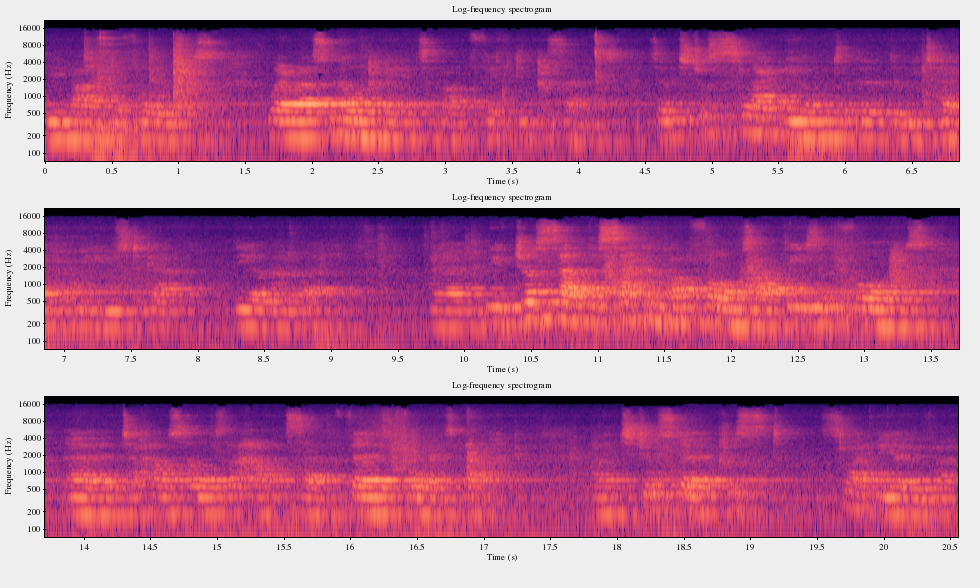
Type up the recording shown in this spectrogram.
printing reminder forms, whereas normally it's about 50%. So it's just slightly under the, the return that we used to get the old way. Uh, we've just sent the second lot of forms out. These are the forms uh, to households that haven't sent the first forms back. And it's just, uh, just slightly over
